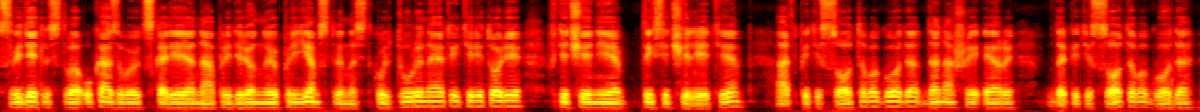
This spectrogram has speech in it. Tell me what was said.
свидетельства указывают скорее на определенную преемственность культуры на этой территории в течение тысячелетия, от 500 года до нашей эры до 500 года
